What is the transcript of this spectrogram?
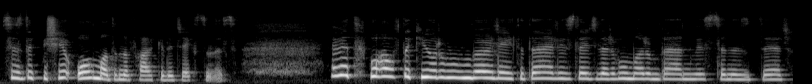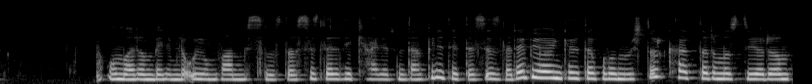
Sizlik bir şey olmadığını fark edeceksiniz. Evet bu haftaki yorumum böyleydi değerli izleyicilerim. Umarım beğenmişsinizdir. Umarım benimle uyumlanmışsınızdır. Sizlerin hikayelerinden biridir de sizlere bir öngörüde bulunmuştur. Kartlarımız diyorum.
